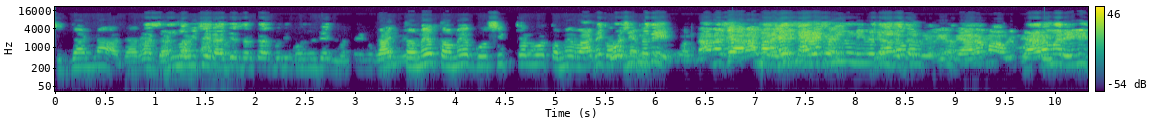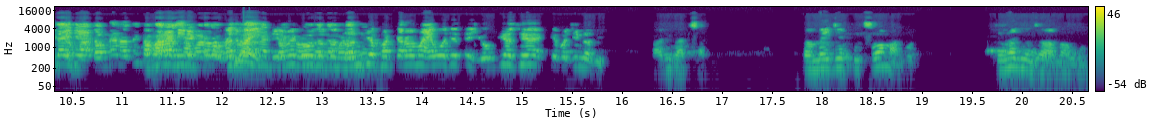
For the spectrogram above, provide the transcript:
સિદ્ધાંતના આધારે વિષય રાજ્ય સરકાર સુધી પહોંચે છે એક રાજ તમે તમે ગોસિપ ચલવો તમે વાત કોશિશ નથી. ના ના વ્યારામાં કાર્યક્રમનું નિવેદન. વ્યારામાં આવડી વ્યારામાં રેલી થાય છે. તમારા ડિરેક્ટરો રાજુભાઈ તમે કહો છો દંડ જે ફટકારવામાં આવ્યો છે તે યોગ્ય છે કે પછી નથી? મારી વાત સાચી તમે જે પૂછવા માંગો છો તેનો જ હું જવાબ આપું.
